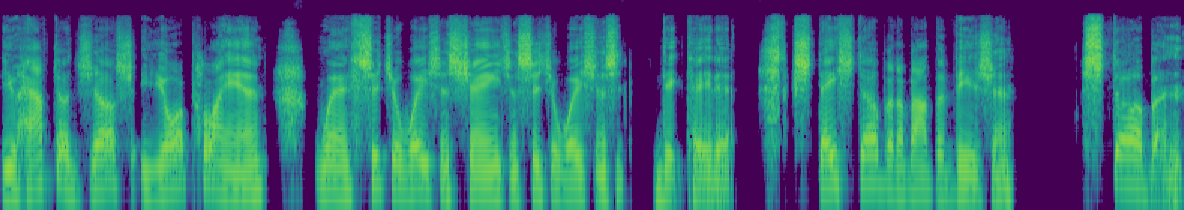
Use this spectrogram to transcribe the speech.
you have to adjust your plan when situations change and situations dictate it. Stay stubborn about the vision, stubborn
